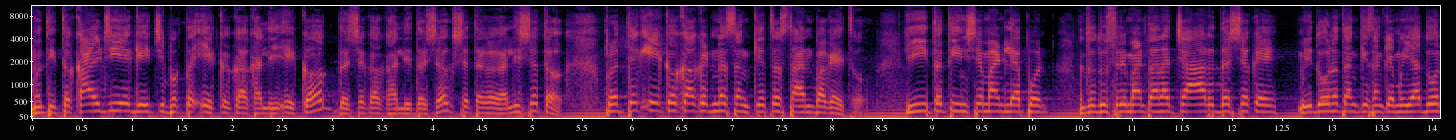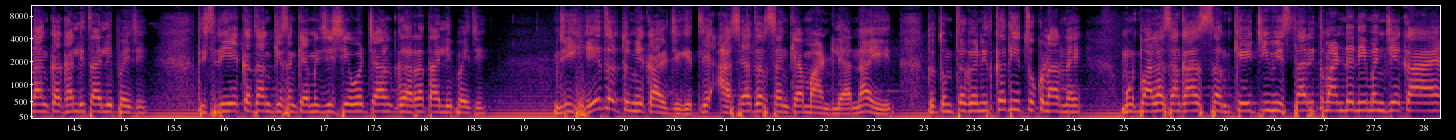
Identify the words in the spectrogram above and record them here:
मग तिथं काळजी आहे घ्यायची फक्त एककाखाली एकक दशकाखाली दशक शतकाखाली शतक. प्रत्येक एककाकडनं संख्येचं स्थान बघायचं. ही इथं तीनशे मांडले आपण. नंतर दुसरे मांडताना चार दशक आहे. म्हणजे दोनच अंकी संख्या मग या दोन अंकाखालीच आली पाहिजे. तिसरी एकच अंकी संख्या म्हणजे शेवटच्या अंक घरात आली पाहिजे. म्हणजे हे जर तुम्ही काळजी घेतली अशा जर संख्या मांडल्या नाहीत तर तुमचं गणित कधीही चुकणार नाही. मग मला सांगा संख्येची विस्तारित मांडणी म्हणजे काय?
